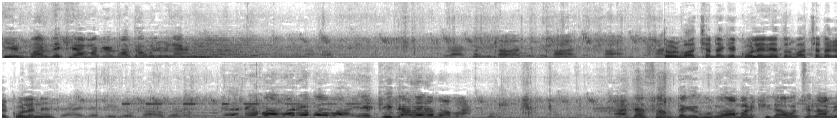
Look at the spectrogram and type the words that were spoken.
টেম্পার দেখে আমাকে কথা বলবি না গুরু। তোর বাচ্চাটাকে কোলে নে, তোর বাচ্চাটাকে কোলে নে। আচ্ছা সব থেকে গুরু, আমার খিদা হচ্ছে না, আমি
